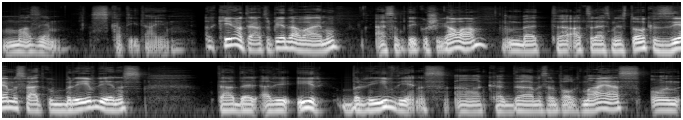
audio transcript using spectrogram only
maziem skatītājiem. Ar kinoteātru piedāvājumu esam tikuši galā, bet atcerēsimies to, ka Ziemassvētku brīvdienas tādēļ arī ir brīvdienas, kad mēs varam palikt mājās un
